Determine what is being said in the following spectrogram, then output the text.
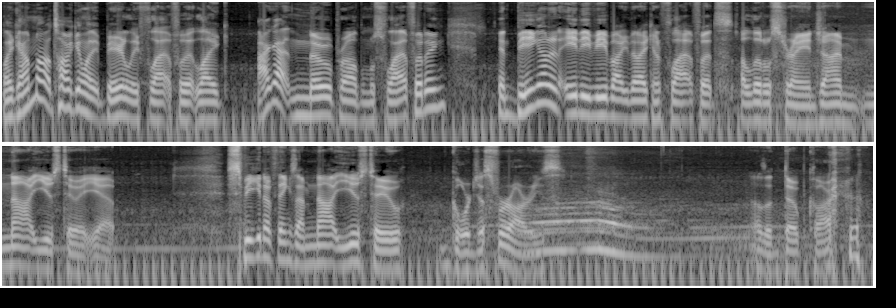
Like I'm not talking like barely flat foot. Like I got no problems flat footing. And being on an ADV bike that I can flat foot's a little strange. I'm not used to it yet. Speaking of things I'm not used to, gorgeous Ferraris. That was a dope car.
